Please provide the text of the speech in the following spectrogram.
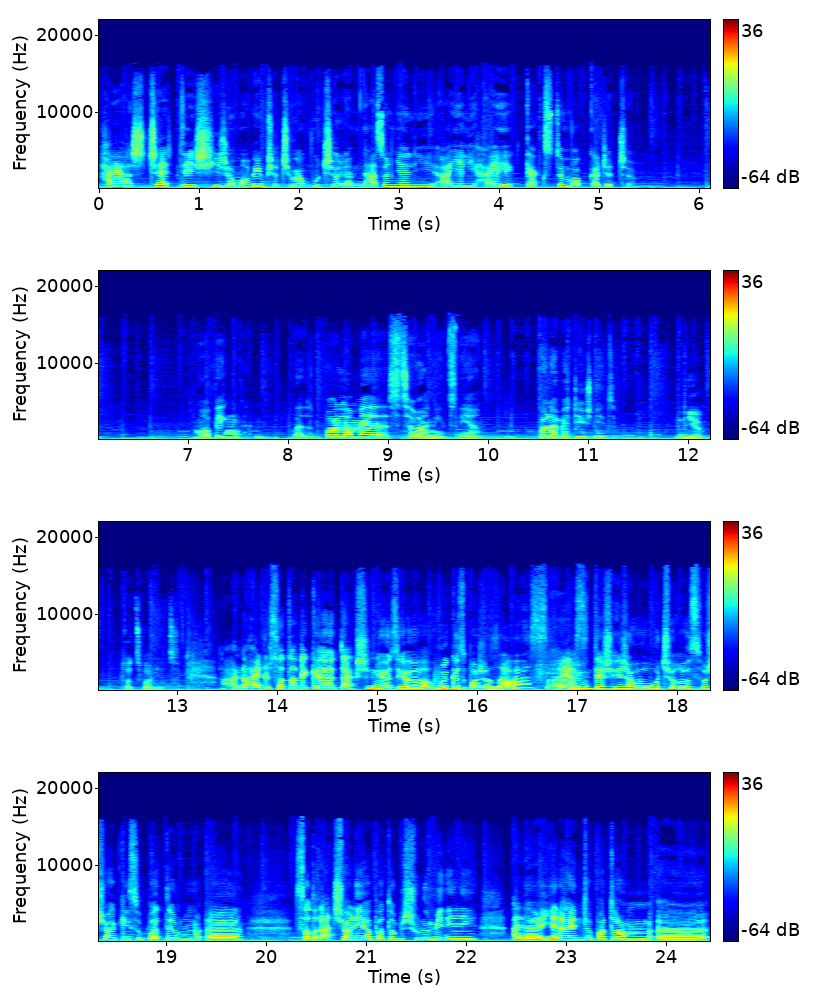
Haja jeszcze też hižo mobbing przeciwko wuczerem nazonieli, a jeli haj, jak z tym wopka dzieci? Mobbing, pola mnie zcyła nic, nie? Pola mnie też nic. Nie, to cwa nic. na Hajdu so to neke eh, takšne odziv, vujko ist za vas. Jaz sem tež hižavo učila slušala, ki so potem uh, so odračali, a potem šulu menili, ale jedan je to potem, eh, uh,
